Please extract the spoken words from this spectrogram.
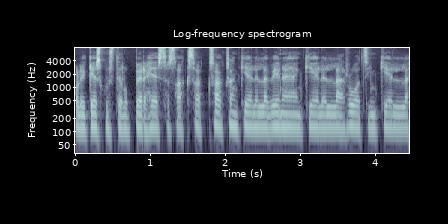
oli keskustelu perheessä saksa, saksan kielellä, venäjän kielellä, ruotsin kielellä,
